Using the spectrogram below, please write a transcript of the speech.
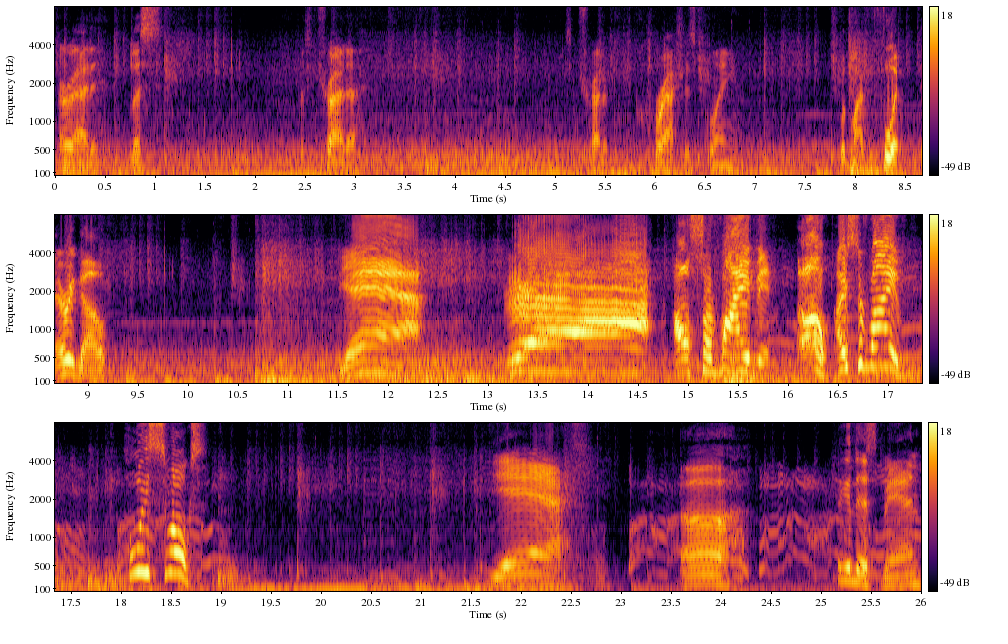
Alrighty. Let's let's try to let's try to crash his plane. With my foot. There we go. Yeah! Ah! I'll survive it! Oh, I survived! Holy smokes! Yeah! Uh, look at this, man.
